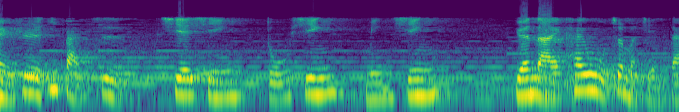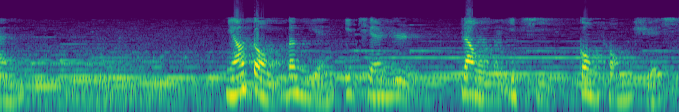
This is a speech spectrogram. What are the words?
每日一百字，歇心、读心、明心，原来开悟这么简单。秒懂楞严一千日，让我们一起共同学习。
